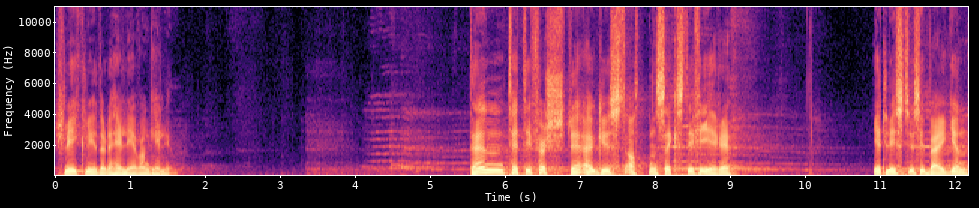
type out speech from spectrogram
Slik lyder det hellige evangelium. Den 31. august 1864, i et lysthus i Bergen,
